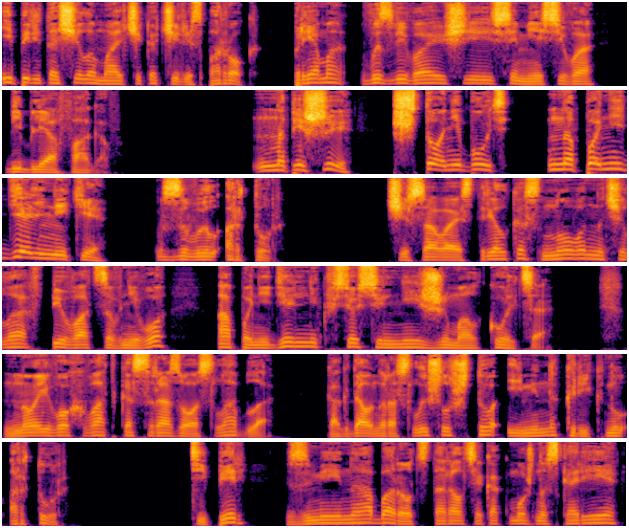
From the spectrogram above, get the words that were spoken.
и перетащила мальчика через порог, прямо в извивающееся месиво библиофагов. «Напиши что-нибудь на понедельнике!» — взвыл Артур. Часовая стрелка снова начала впиваться в него, а понедельник все сильнее сжимал кольца. Но его хватка сразу ослабла, когда он расслышал, что именно крикнул Артур. Теперь змей, наоборот, старался как можно скорее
